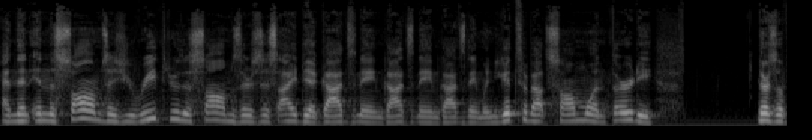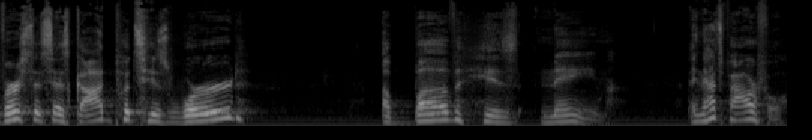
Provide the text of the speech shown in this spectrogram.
And then in the Psalms, as you read through the Psalms, there's this idea God's name, God's name, God's name. When you get to about Psalm 130, there's a verse that says, God puts his word above his name. And that's powerful.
